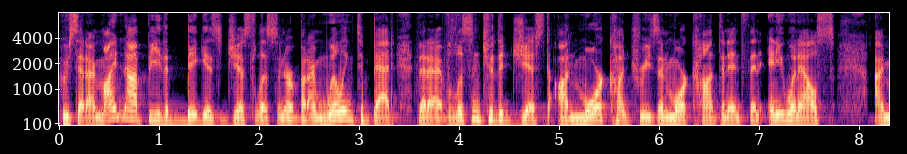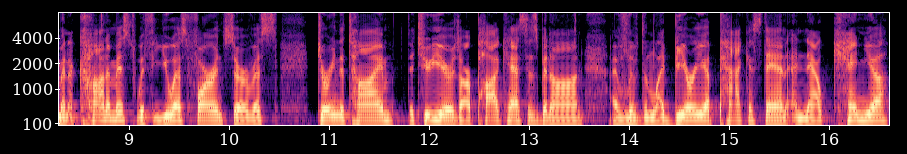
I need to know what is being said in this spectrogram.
who said, I might not be the biggest gist listener, but I'm willing to bet that I have listened to the gist on more countries and more continents than anyone else. I'm an economist with the U.S. Foreign Service. During the time, the two years our podcast has been on, I've lived in Liberia, Pakistan, and now Kenya.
